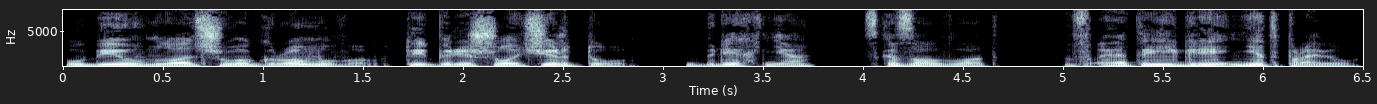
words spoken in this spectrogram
Убив младшего Громова, ты перешел черту. Брехня, сказал Влад. В этой игре нет правил,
